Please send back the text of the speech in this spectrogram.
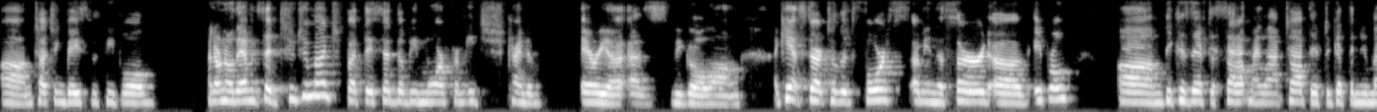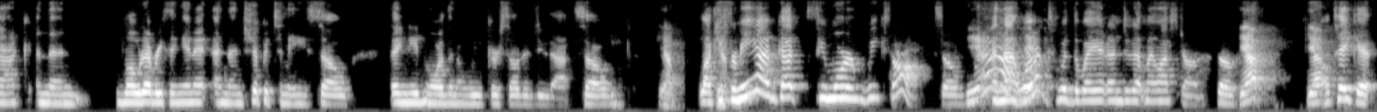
um, touching base with people. I don't know. They haven't said too too much, but they said there'll be more from each kind of area as we go along. I can't start till the fourth. I mean the third of April, um, because they have to set up my laptop. They have to get the new Mac and then load everything in it and then ship it to me. So they need more than a week or so to do that. So yeah, lucky yep. for me, I've got a few more weeks off. So yeah, and that worked yeah. with the way it ended at my last job. So yep, yeah, I'll take it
